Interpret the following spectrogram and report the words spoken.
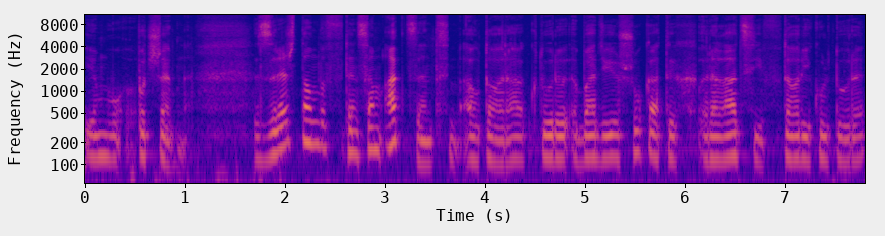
jemu potrzebne. Zresztą ten sam akcent autora, który bardziej szuka tych relacji w teorii kultury,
